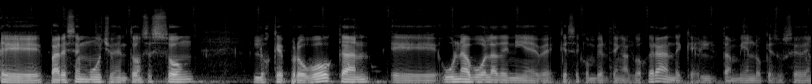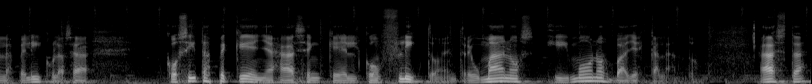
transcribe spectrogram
eh, parecen muchos, entonces son los que provocan eh, una bola de nieve que se convierte en algo grande, que es también lo que sucede en las películas. O sea, cositas pequeñas hacen que el conflicto entre humanos y monos vaya escalando. Hasta,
